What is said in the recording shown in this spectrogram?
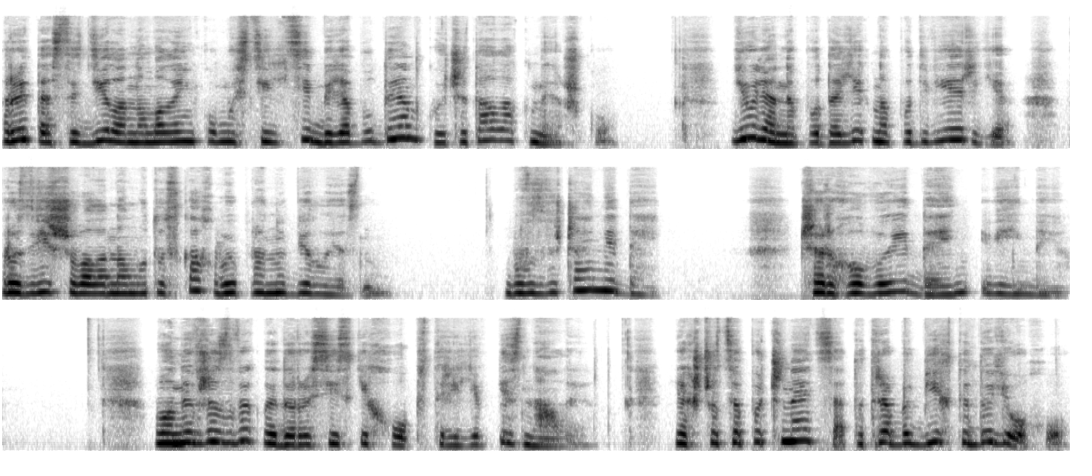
Рита сиділа на маленькому стільці біля будинку і читала книжку. Юля неподалік на подвір'ї розвішувала на мотузках випрану білизну. Був звичайний день, черговий день війни. Вони вже звикли до російських обстрілів і знали, якщо це почнеться, то треба бігти до льоху,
